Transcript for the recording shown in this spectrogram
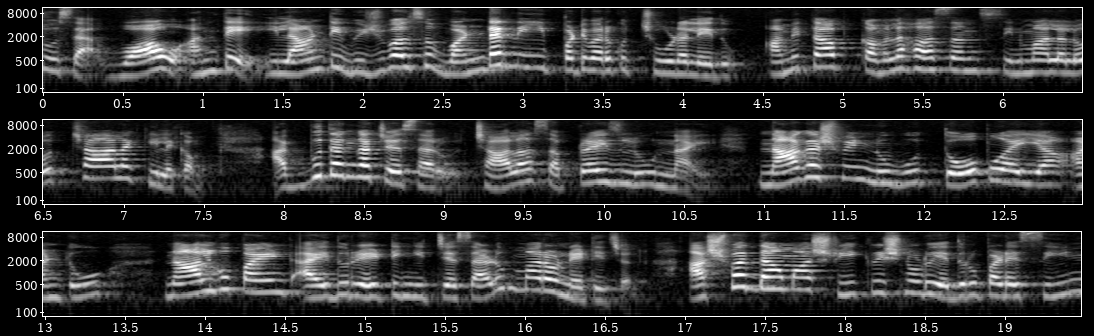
చూసా. వావ్ అంతే. ఇలాంటి విజువల్స్ వండర్ని ఇప్పటి వరకు చూడలేదు. అమితాబ్ కమల్ హాసన్ సినిమాలలో చాలా కీలకం. అద్భుతంగా చేశారు. చాలా సర్ప్రైజ్లు ఉన్నాయి. నాగశ్విన్ నువ్వు తోపు అయ్యా అంటూ నాలుగు పాయింట్ ఐదు రేటింగ్ ఇచ్చేశాడు మరో నెటిజన్. అశ్వత్థామ శ్రీకృష్ణుడు ఎదురుపడే సీన్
